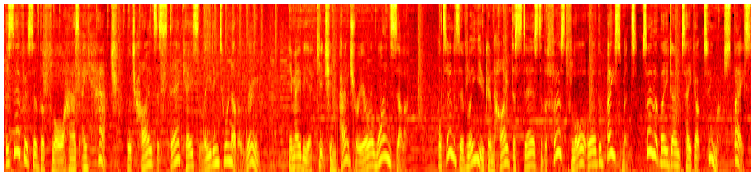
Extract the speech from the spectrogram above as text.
The surface of the floor has a hatch, which hides a staircase leading to another room. It may be a kitchen pantry or a wine cellar. Alternatively, you can hide the stairs to the first floor or the basement so that they don't take up too much space.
